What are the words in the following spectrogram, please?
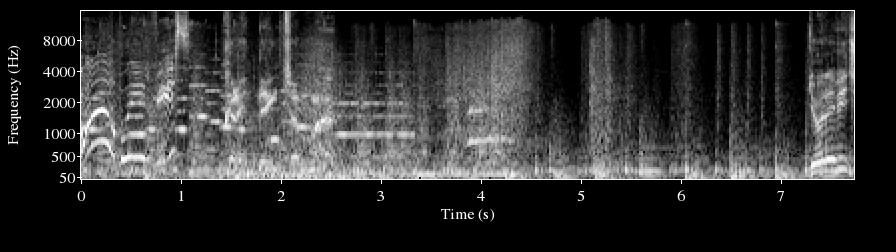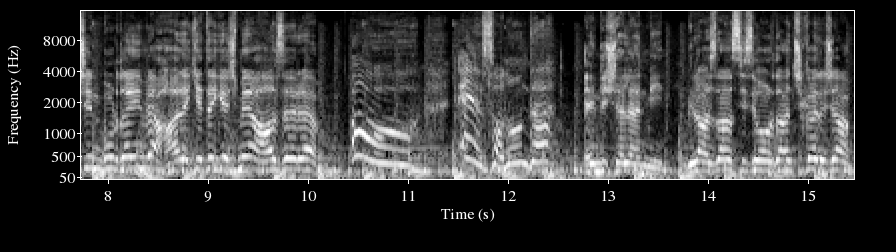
Aa bu Elvis. Crittington mı? Görev için buradayım ve harekete geçmeye hazırım. Oh, en sonunda. Endişelenmeyin. Birazdan sizi oradan çıkaracağım.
